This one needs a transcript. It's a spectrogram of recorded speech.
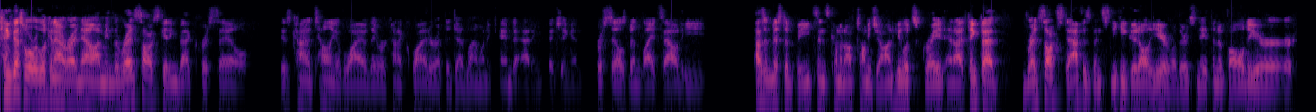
I think that's what we're looking at right now. I mean, the Red Sox getting back Chris Sale is kind of telling of why they were kind of quieter at the deadline when it came to adding pitching. And Chris Sale's been lights out. He hasn't missed a beat since coming off Tommy John. He looks great, and I think that Red Sox staff has been sneaky good all year. Whether it's Nathan Eovaldi or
